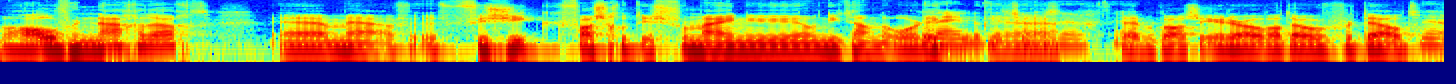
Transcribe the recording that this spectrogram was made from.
al over nagedacht. Eh, maar ja, f- fysiek vastgoed is voor mij nu niet aan de orde. Nee, dat je eh, gezegd. Daar Ja. heb ik al eens eerder al wat over verteld. Ja.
